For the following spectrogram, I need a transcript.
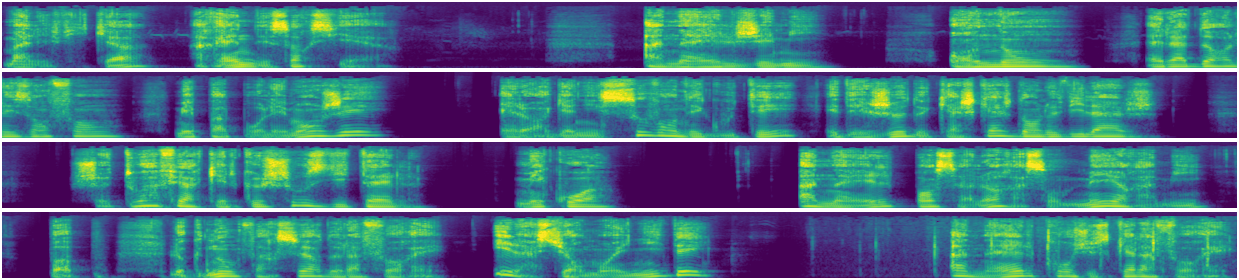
Maléfica, reine des sorcières. Anaël gémit. Oh non, elle adore les enfants, mais pas pour les manger. Elle organise souvent des goûters et des jeux de cache-cache dans le village. Je dois faire quelque chose, dit-elle. Mais quoi? Anaël pense alors à son meilleur ami, Pop, le gnome farceur de la forêt. Il a sûrement une idée. Anaël court jusqu'à la forêt.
